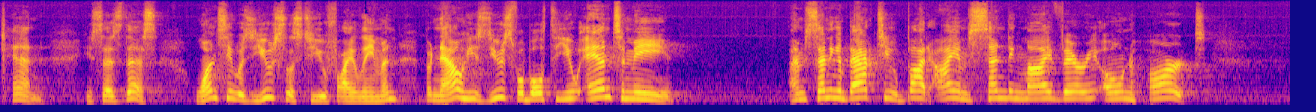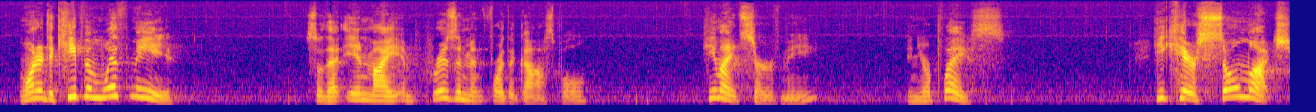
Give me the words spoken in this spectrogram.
10, he says this Once he was useless to you, Philemon, but now he's useful both to you and to me. I'm sending him back to you, but I am sending my very own heart. I wanted to keep him with me so that in my imprisonment for the gospel, he might serve me in your place. He cares so much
